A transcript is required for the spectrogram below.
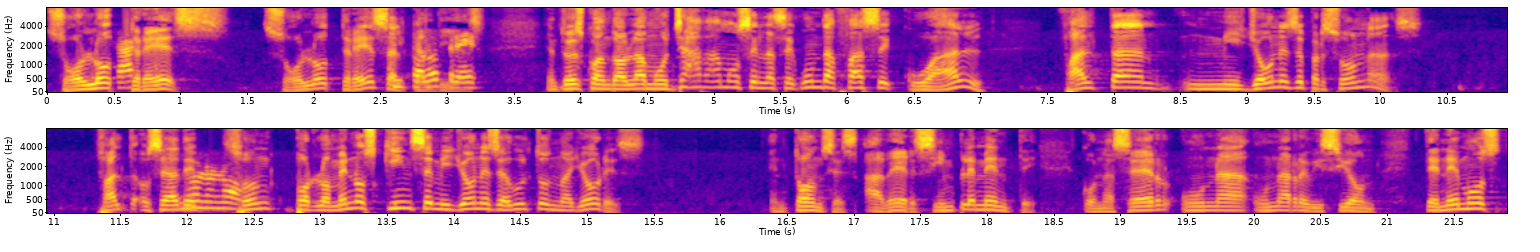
Solo Exacto. tres, solo tres solo alcaldías. tres. Entonces cuando hablamos, ya vamos en la segunda fase, ¿cuál? Faltan millones de personas. Falta, o sea, de- No, no, no. son por lo menos 15 millones de adultos mayores. Entonces, a ver, simplemente con hacer una, una revisión, tenemos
